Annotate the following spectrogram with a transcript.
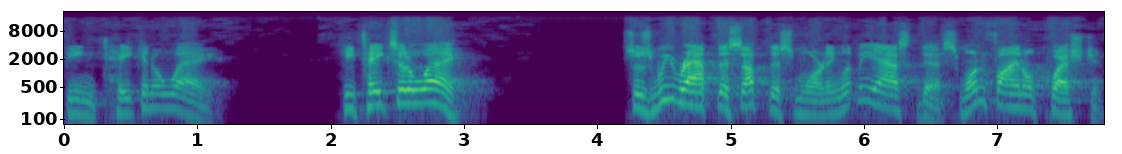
being taken away. He takes it away. So as we wrap this up this morning, let me ask this one final question.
